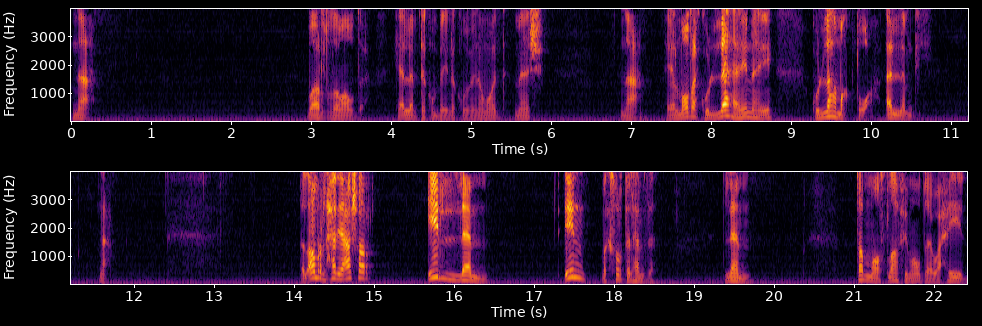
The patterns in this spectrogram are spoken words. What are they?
نعم. برضه موضع. كأن لم تكن بينكم وبينهم مودة ماشي. نعم. هي المواضع كلها هنا إيه؟ كلها مقطوعة. اللم دي. نعم. الأمر الحادي عشر إن لم. إن مكسورة الهمزة. لم. تم وصلها في موضع وحيد.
